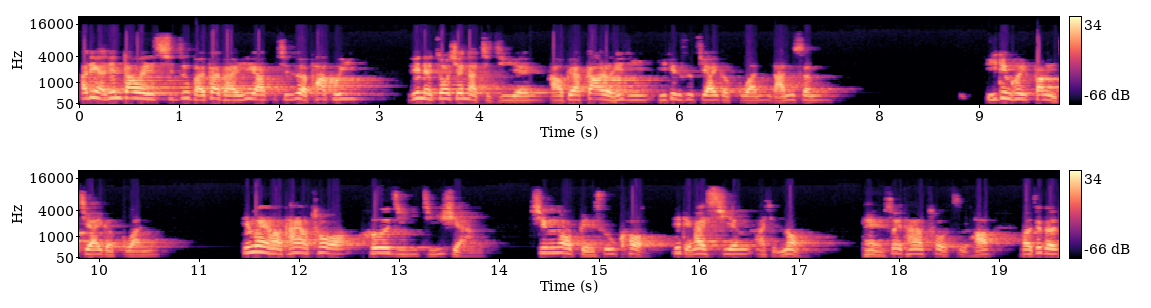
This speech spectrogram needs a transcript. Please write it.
啊，你啊，恁到位新主牌拜拜去啊，新主牌拍开，恁的祖先啊，一字的后边加了一字，一定是加一个官，男生一定会帮你加一个官，因为哈，他要错贺吉吉祥，兴诺别书阔。一定爱先而且 no，哎，所以他要错字。好，啊，这个，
